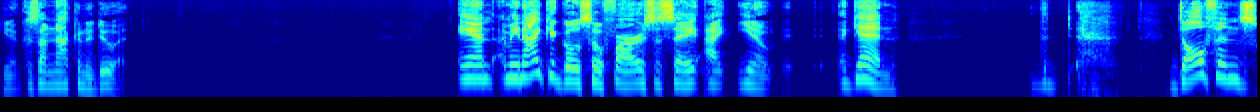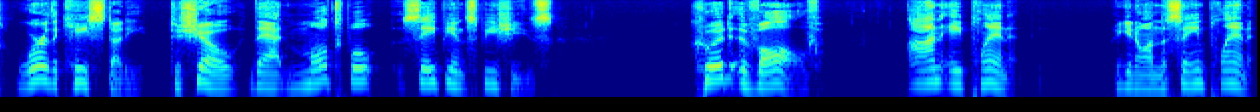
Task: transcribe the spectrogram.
You know because I'm not going to do it. And I mean I could go so far as to say I you know again the Dolphins were the case study to show that multiple sapient species could evolve on a planet, you know, on the same planet.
